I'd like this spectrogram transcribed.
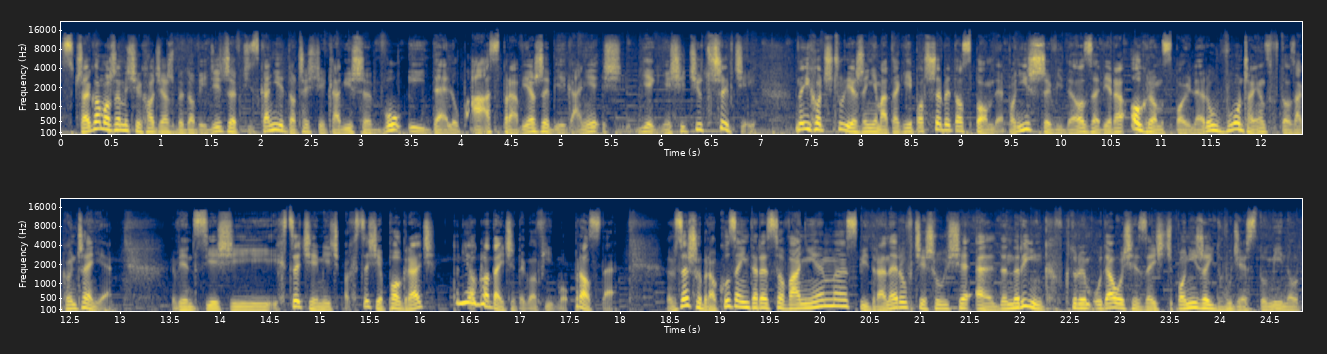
z czego możemy się chociażby dowiedzieć, że wciskanie jednocześnie klawiszy W i D lub A sprawia, że bieganie, biegnie się ciut szybciej. No i choć czuję, że nie ma takiej potrzeby, to wspomnę, poniższe wideo zawiera ogrom spoilerów, włączając w to zakończenie. Więc jeśli chcecie mieć, chcecie pograć, to nie oglądajcie tego filmu. Proste. W zeszłym roku zainteresowaniem speedrunnerów cieszył się Elden Ring, w którym udało się zejść poniżej 20 minut.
